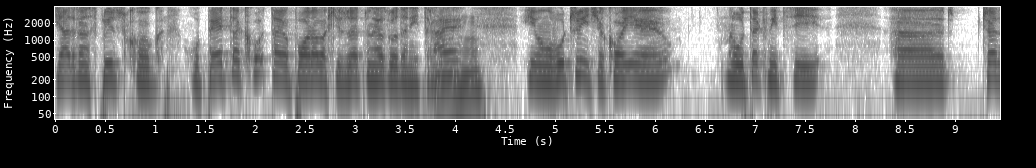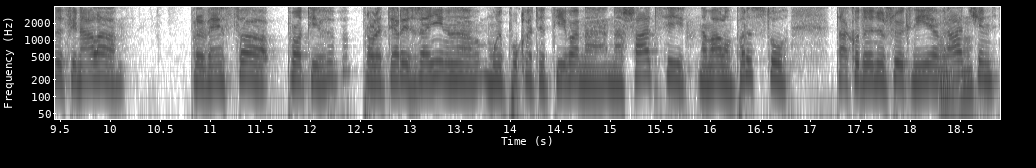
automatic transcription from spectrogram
Jadran Splitskog u petak, taj oporavak izuzetno nezgodan i traje. Uh -huh. Imamo Vučinića koji je na utakmici četvrt finala prvenstva protiv proletera iz Renjina mu je pukla tetiva na, na šaci, na malom prstu, tako da on još uvijek nije vraćen uh -huh.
